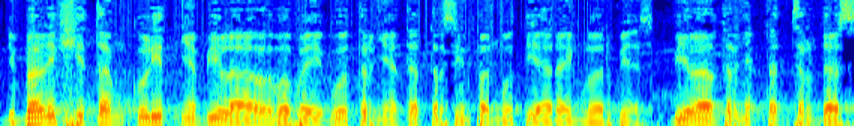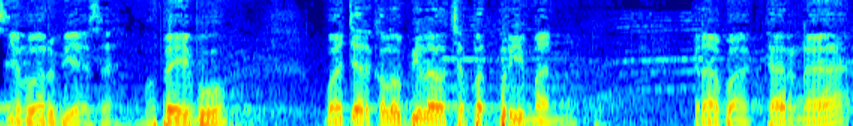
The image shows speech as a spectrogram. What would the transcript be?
Di balik hitam kulitnya Bilal, Bapak Ibu, ternyata tersimpan mutiara yang luar biasa. Bilal ternyata cerdasnya luar biasa. Bapak Ibu, wajar kalau Bilal cepat beriman. Kenapa? Karena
